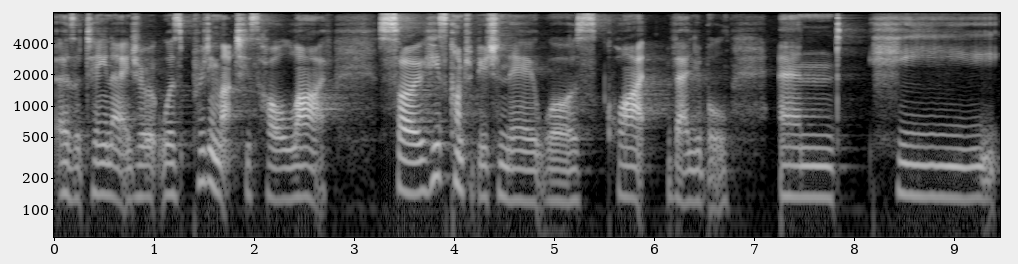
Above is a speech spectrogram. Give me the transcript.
as a teenager, it was pretty much his whole life. So his contribution there was quite valuable and he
